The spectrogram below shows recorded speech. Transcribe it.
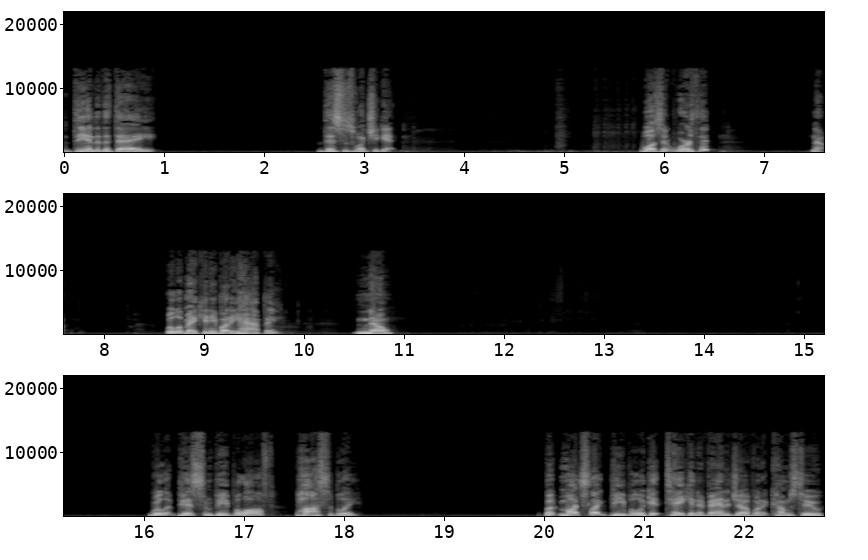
At the end of the day, this is what you get. Was it worth it? No. Will it make anybody happy? No. Will it piss some people off? Possibly. But much like people who get taken advantage of when it comes to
